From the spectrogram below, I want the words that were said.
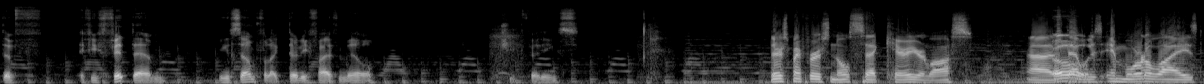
the f- if you fit them, you can sell them for like 35 mil. Cheap fittings. There's my first null sec carrier loss. Uh, Oh. That was immortalized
